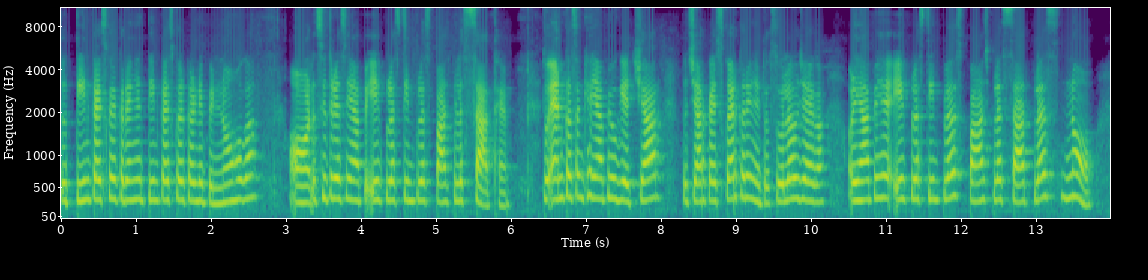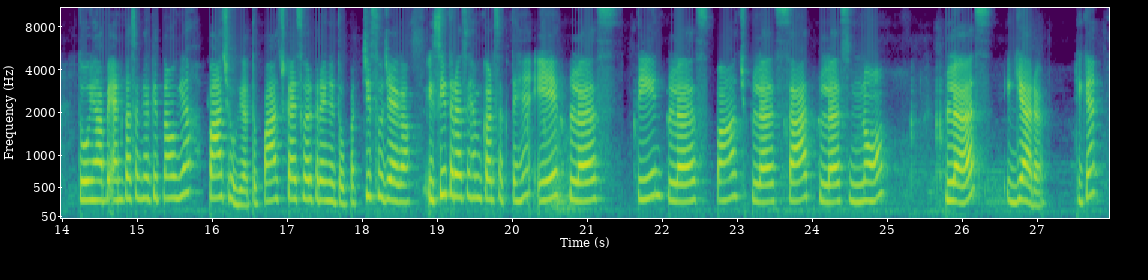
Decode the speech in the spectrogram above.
तो तीन का स्क्वायर करेंगे, तीन का स्क्वायर करने पे नौ होगा, और इसी तरह से यहाँ पे एक प्लस तीन प्लस पाँच प्लस सात है। तो एन का संख्या यहाँ पे हो गया चार तो चार का स्क्वायर करेंगे तो सोलह हो जाएगा, और यहाँ पे है एक प्लस तीन प्लस पाँच प्लस सात प्लस नौ। तो यहाँ पे एन का संख्या कितना हो गया? पाँच हो गया तो पाँच का स्क्वायर करेंगे तो पच्चीस हो जाएगा। इसी तरह से हम कर सकते हैं, एक प्लस तीन प्लस पाँच प्लस सात प्लस नौ प्लस ग्यारह, ठीक है?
